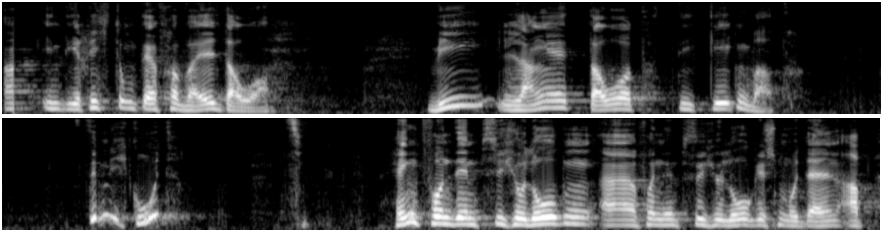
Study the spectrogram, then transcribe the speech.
äh, in die Richtung der Verweildauer. Wie lange dauert die Gegenwart? Ziemlich gut. Hängt von den Psychologen, äh, von den psychologischen Modellen ab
